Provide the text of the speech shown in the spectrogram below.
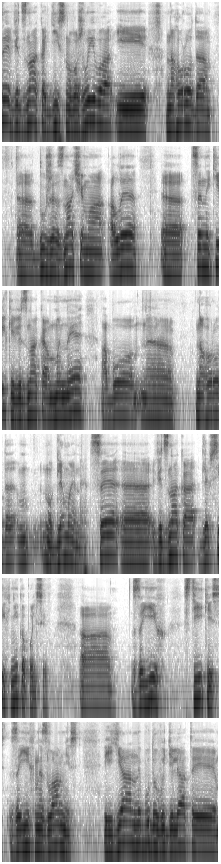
Це відзнака дійсно важлива і нагорода е, дуже значима, але е, це не тільки відзнака мене або е, нагорода ну, для мене. Це відзнака для всіх нікопольців за їх стійкість, за їх незламність. І я не буду виділяти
